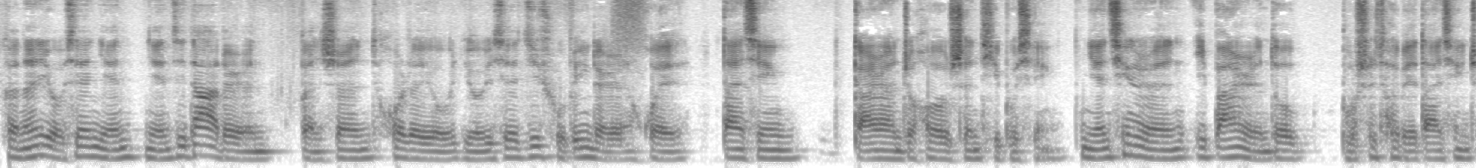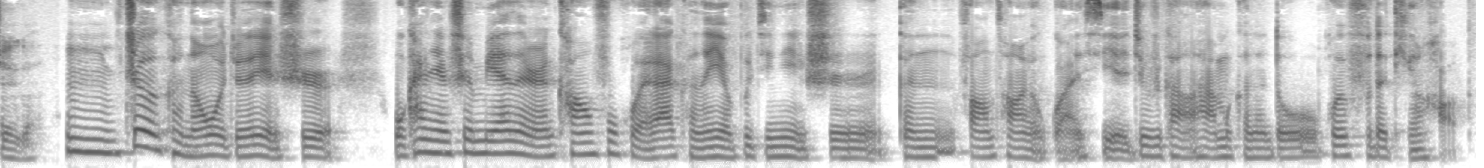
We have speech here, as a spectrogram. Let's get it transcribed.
可能有些年年纪大的人本身，或者有有一些基础病的人会担心感染之后身体不行，年轻人一般人都不是特别担心这个。嗯，这个可能我觉得也是。我看见身边的人康复回来，可能也不仅仅是跟方舱有关系，就是看到他们可能都恢复的挺好的，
